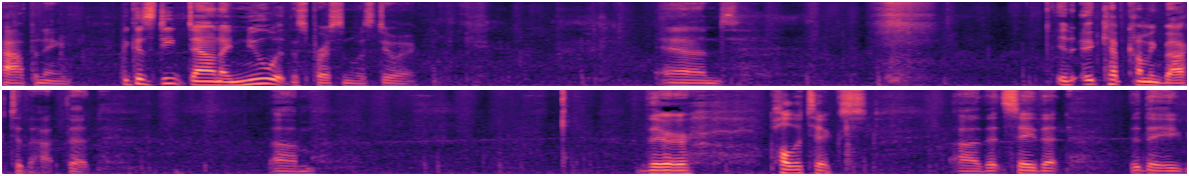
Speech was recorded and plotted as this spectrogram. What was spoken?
happening because deep down I knew what this person was doing, and it, it kept coming back to that that um, their politics uh, that say that that they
